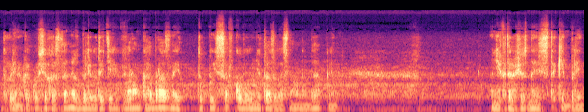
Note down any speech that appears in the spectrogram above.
В то время как у всех остальных были вот эти воронкообразные тупые совковые унитазы в основном, да, блин. У некоторых еще, знаете, с таким, блин,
